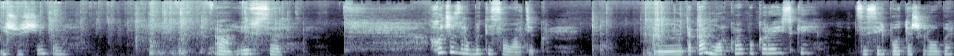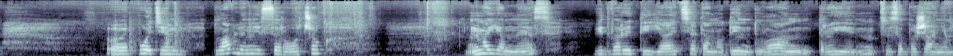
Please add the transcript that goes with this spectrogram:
І що ще там? А, і все. Хочу зробити салатик. Така морква по-корейськи. Це сільпо теж робить. Е, Потім плавлений сирочок, майонез, відварити яйця, там один, два, три, ну, це за бажанням.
